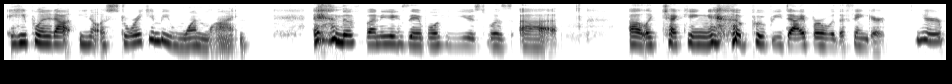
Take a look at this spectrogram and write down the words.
he pointed out, you know, a story can be one line, and the funny example he used was. Uh, uh, like checking a poopy diaper with a finger. you're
